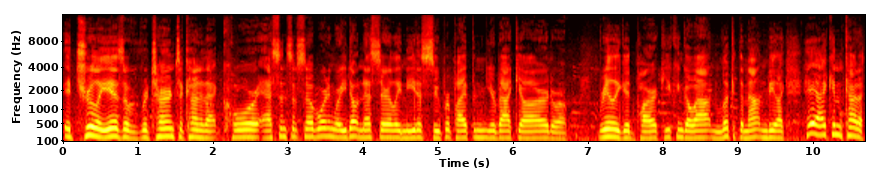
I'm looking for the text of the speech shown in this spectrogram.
it truly is a return to kind of that core essence of snowboarding where you don't necessarily need a super pipe in your backyard or a really good park. You can go out and look at the mountain and be like, hey, I can kind of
